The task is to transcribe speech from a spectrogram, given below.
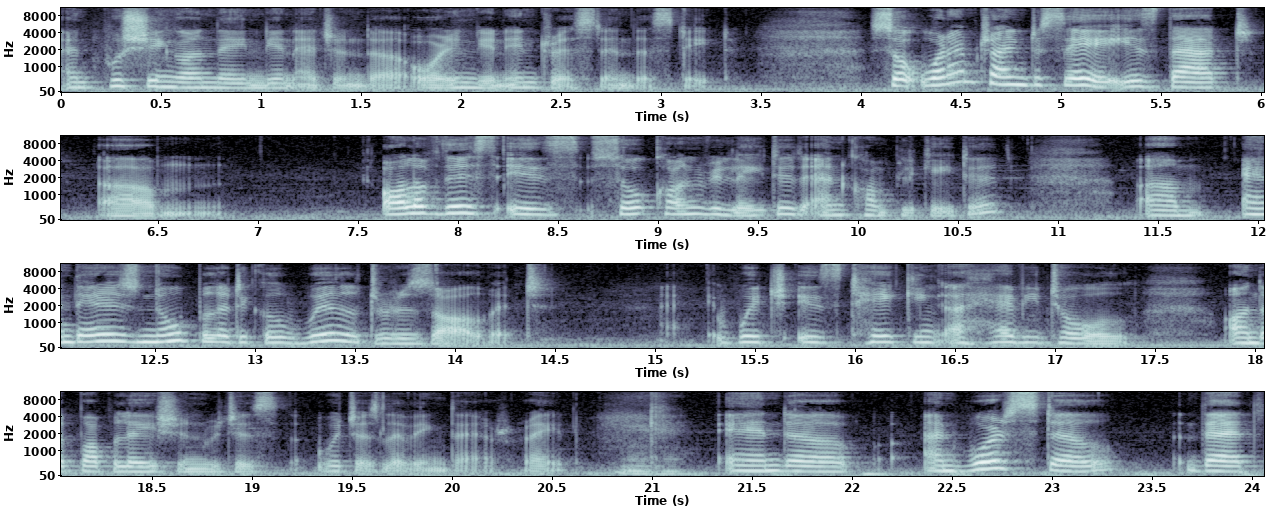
and pushing on the Indian agenda or Indian interest in the state. So what I'm trying to say is that um, all of this is so convoluted and complicated, um, and there is no political will to resolve it, which is taking a heavy toll on the population which is which is living there, right? Mm-hmm. And uh, and worse still, that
